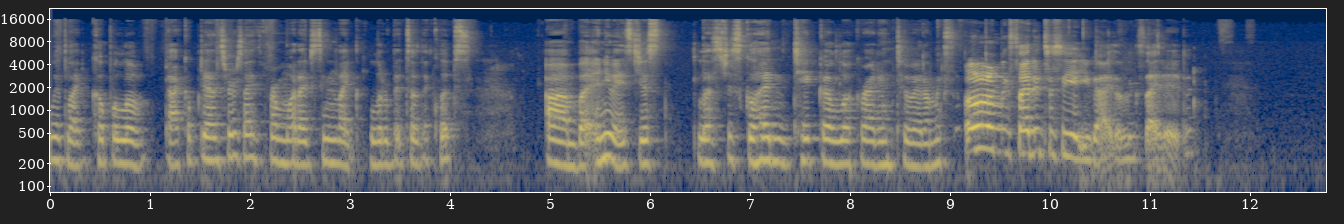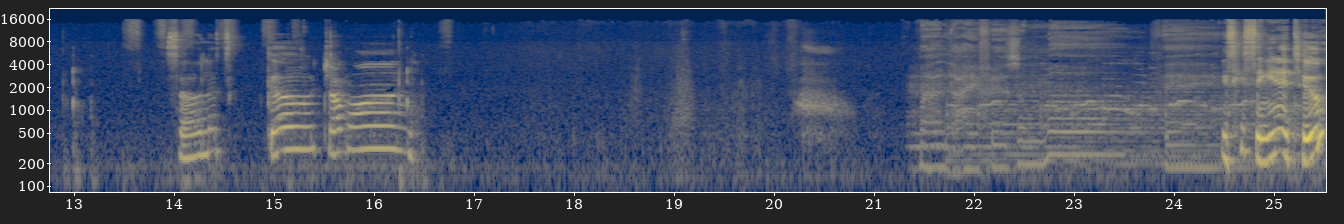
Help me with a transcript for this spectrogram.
with like a couple of backup dancers I, from what I've seen like little bits of the clips. Um, but anyways, just let's just go ahead and take a look right into it. I'm ex oh, I'm excited to see it, you guys. I'm excited. So let's go, Jungwon. Is he singing it too?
